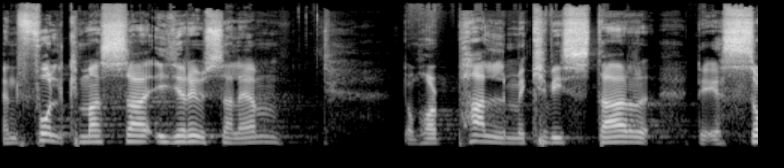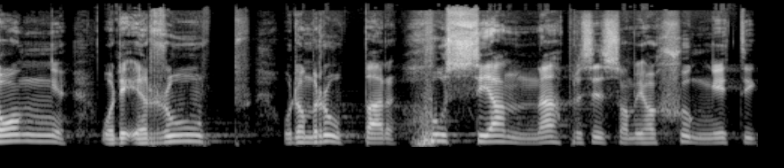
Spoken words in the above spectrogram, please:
en folkmassa i Jerusalem. De har palmkvistar, det är sång och det är rop. Och de ropar Hosianna, precis som vi har sjungit i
